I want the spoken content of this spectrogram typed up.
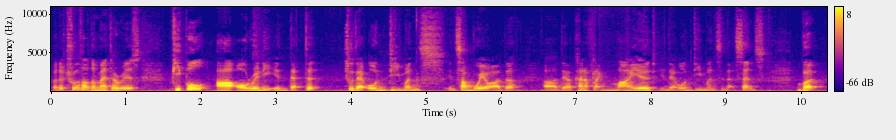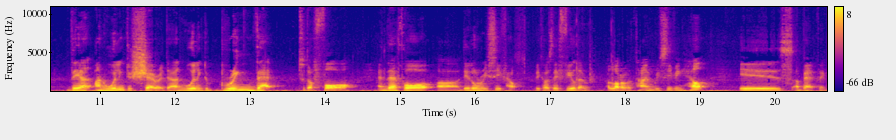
But the truth of the matter is, people are already indebted to their own demons in some way or other. Uh, they are kind of like mired in their own demons in that sense. But they are unwilling to share it. They're unwilling to bring that to the fore and therefore uh, they don't receive help because they feel that a lot of the time receiving help is a bad thing.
